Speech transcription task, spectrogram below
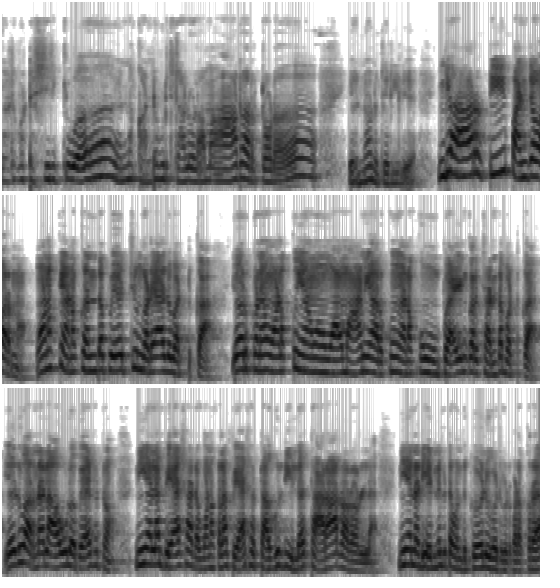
எடுபட்ட சிரிக்குவ. என்ன கண்டுபிடிச்சிட்டாலும் ஆடாரத்தோட என்னன்னு தெரியலையே. இங்கே ஆரட்டி பஞ்சவரணம். உனக்கு எனக்கு எந்த பேச்சும் கிடையாது பட்டுக்கா. ஏற்கனவே உனக்கும் என் மாமியாருக்கும் எனக்கும் பயங்கர சண்டை பட்டுக்கா. எது வரனாலும் அவ்வளோ பேசட்டும். நீ எல்லாம் பேசாத. உனக்கெல்லாம் பேச தகுதி இல்லை தராரம் இல்லை. நீ என்னடி என்னகிட்ட வந்து கேள்வி கட்டு கிடக்குற?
